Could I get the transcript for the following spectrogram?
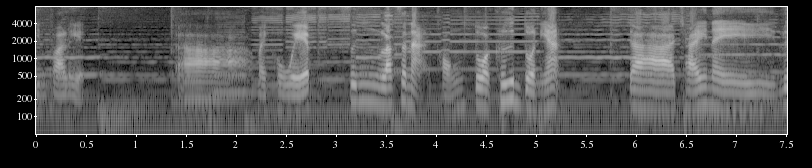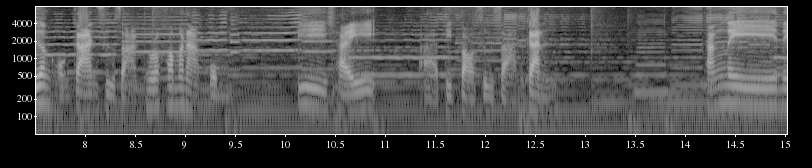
อินฟราเรด ไมโครเวฟซึ่งลักษณะของตัวคลื่นตัวนี้จะใช้ในเรื่องของการสื่อสารโทรคมนาคม ที่ใช้ติดต่อสื่อสารกัน ทั้งในใน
